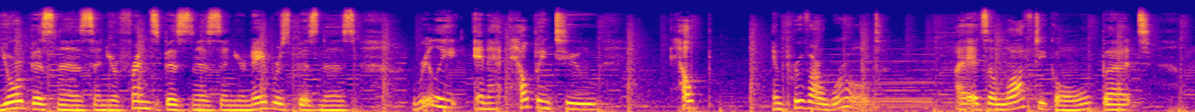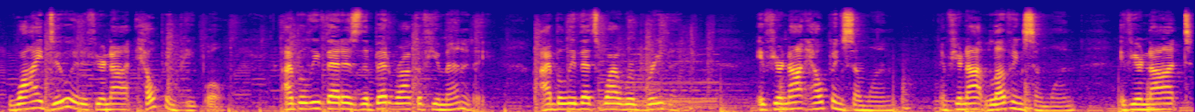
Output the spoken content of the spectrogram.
your business and your friend's business and your neighbor's business, really in helping to help improve our world. It's a lofty goal, but why do it if you're not helping people? I believe that is the bedrock of humanity. I believe that's why we're breathing. If you're not helping someone, if you're not loving someone, if you're not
